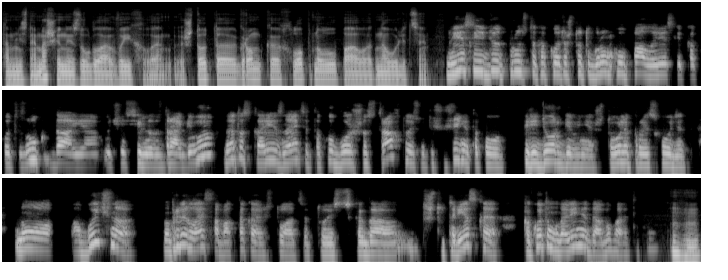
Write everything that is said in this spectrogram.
там, не знаю, машина из угла выехала, что-то громко хлопнуло, упало на улице. Но если идет просто какое-то что-то громко упало, резкий какой-то звук, да, я очень сильно вздрагиваю, но это скорее, знаете, такой больше страх, то есть вот ощущение такого передергивания, что ли, происходит. Но обычно Например, лай собак такая же ситуация. То есть, когда что-то резкое, какое-то мгновение, да, бывает. Угу.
